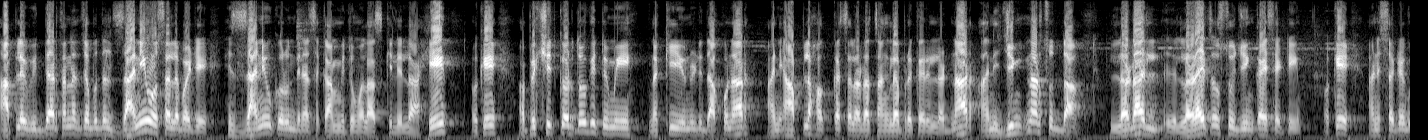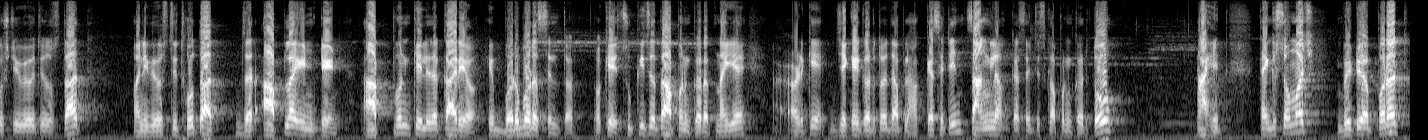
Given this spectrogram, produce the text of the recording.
आपल्या विद्यार्थ्यांना त्याबद्दल जाणीव असायला पाहिजे हे जाणीव करून देण्याचं काम मी तुम्हाला आज केलेलं आहे. ओके अपेक्षित करतो की तुम्ही नक्की युनिटी दाखवणार आणि आपला हक्काचा लढा चांगल्या प्रकारे लढणार आणि जिंकणार सुद्धा. लढा लढायचा असतो जिंकायसाठी. ओके आणि सगळ्या गोष्टी व्यवस्थित असतात. आणि व्यवस्थित होतात. जर आपला इंटेंट आपण केलेलं कार्य हे बरोबर असेल तर. ओके चुकीचं तर आपण करत नाही आहे ओके जे काही करतो आहे ते आपल्या हक्कासाठी आणि चांगल्या हक्कासाठीच आपण करतो आहेत. थँक्यू सो मच भेटूया परत.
